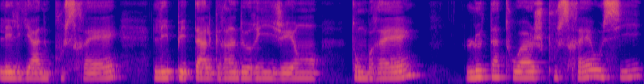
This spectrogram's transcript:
les lianes pousseraient, les pétales grains de riz géants tomberaient, le tatouage pousserait aussi,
